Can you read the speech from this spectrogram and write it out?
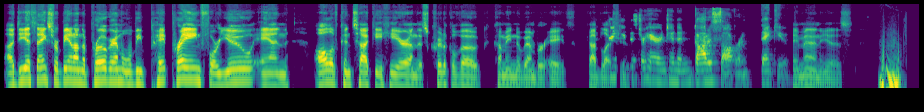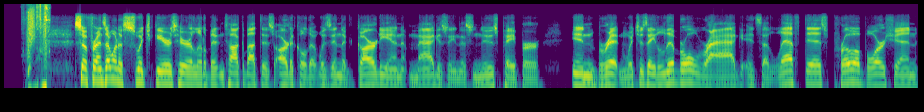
Uh, Dia, thanks for being on the program. We'll be pay- praying for you and all of Kentucky here on this critical vote coming November 8th. God bless Thank you. you, Mr. Harrington, and God is sovereign. Thank you. Amen. He is. So, friends, I want to switch gears here a little bit and talk about this article that was in the Guardian magazine, this newspaper in Britain, which is a liberal rag. It's a leftist, pro abortion,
